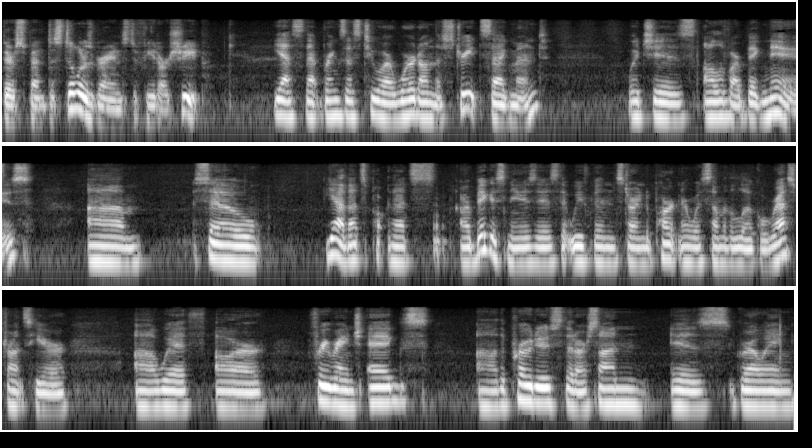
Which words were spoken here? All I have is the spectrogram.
their spent distillers grains to feed our sheep. Yes, that brings us to our word on the street segment, which is all of our big news. Um, so, yeah, that's that's our biggest news is that we've been starting to partner with some of the local restaurants here uh, with our free range eggs, uh, the produce that our son is growing,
